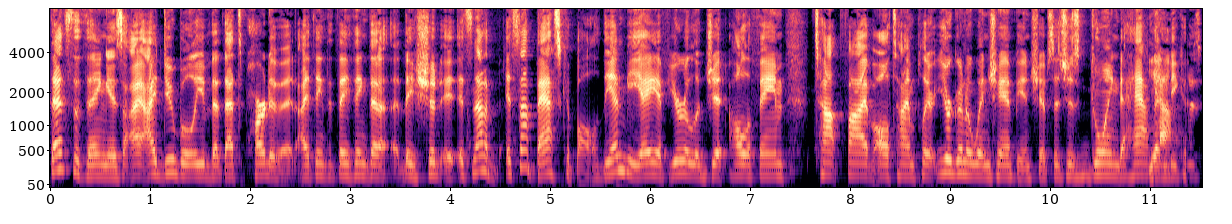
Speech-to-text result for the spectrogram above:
That's the thing is I, I do believe that that's part of it. I think that they think that they should. It's not a. It's not basketball. The NBA, if you're a legit Hall of Fame top five all time player, you're going to win championships. It's just going to happen yeah. because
